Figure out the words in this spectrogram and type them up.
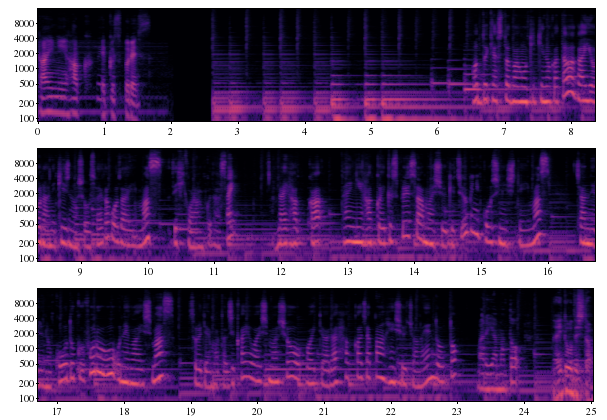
Tiny Hack Expressポッドキャスト版をお聞きの方は概要欄に記事の詳細がございます。ぜひご覧ください。ライフハッカー Tiny Hack Express は毎週月曜日に更新しています。チャンネルの購読、フォローをお願いします。それではまた次回お会いしましょう。お相手はライフハッカージャパン編集長の遠藤と丸山と内藤でした。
